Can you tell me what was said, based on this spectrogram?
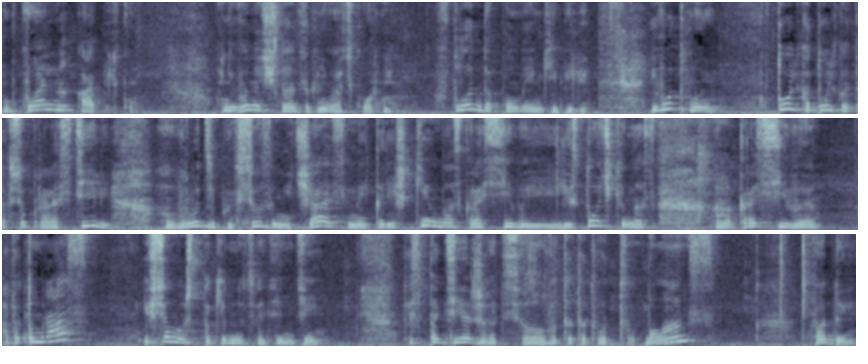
буквально капельку, у него начинают загнивать корни, вплоть до полной гибели. И вот мы только-только это все прорастили, вроде бы все замечательно, и корешки у нас красивые, и листочки у нас а, красивые, а потом раз, и все может погибнуть в один день. То есть поддерживать а, вот этот вот баланс воды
